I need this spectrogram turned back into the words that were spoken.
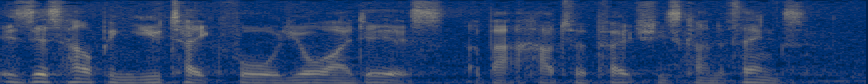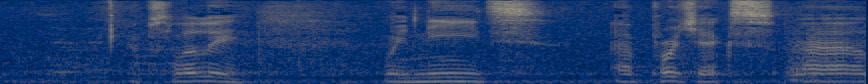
is this helping you take forward your ideas about how to approach these kind of things? Absolutely. We need uh, projects uh,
